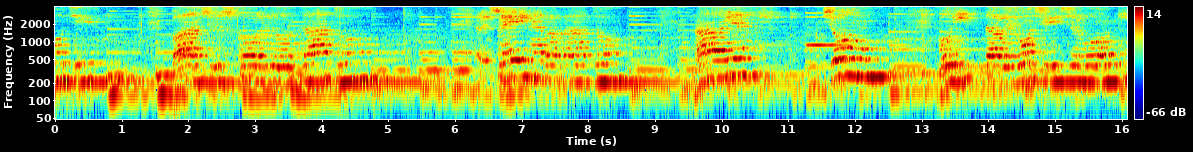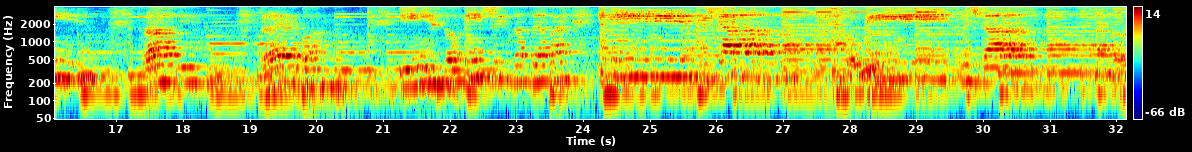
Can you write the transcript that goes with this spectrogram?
потім, бачиш коридор тато, речей небагато, знаєш, чому твої стали очі червоні, справді треба, і ніхто інший за тебе, книжка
